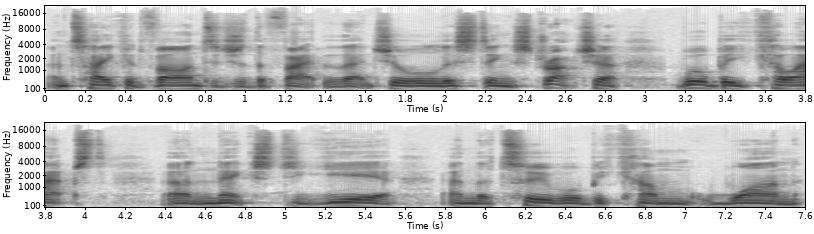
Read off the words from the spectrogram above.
and take advantage of the fact that that dual listing structure will be collapsed uh, next year, and the two will become one,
